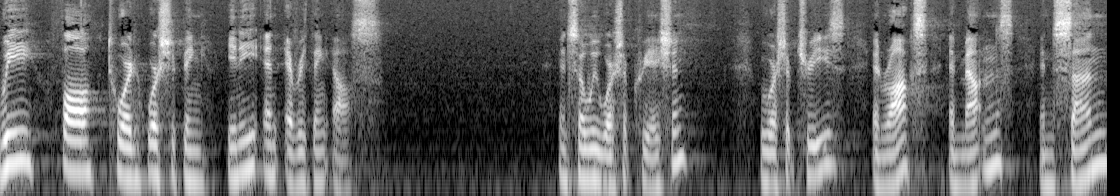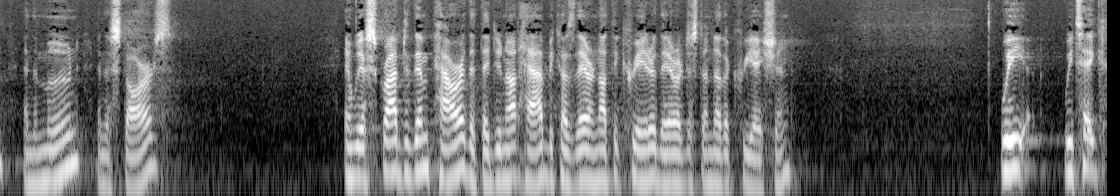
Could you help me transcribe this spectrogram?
we fall toward worshiping any and everything else. And so we worship creation, we worship trees and rocks and mountains and sun and the moon and the stars and we ascribe to them power that they do not have because they are not the creator, they are just another creation. We, we take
